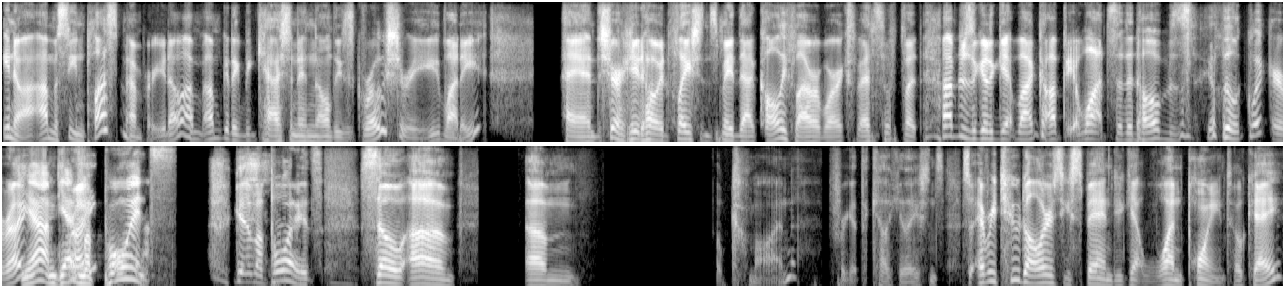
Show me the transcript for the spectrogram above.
you know I'm a Scene Plus member. You know I'm I'm going to be cashing in all these grocery money, and sure, you know inflation's made that cauliflower more expensive, but I'm just going to get my copy of Watson and Holmes a little quicker, right? Yeah, I'm getting Right? my points. Get my points. So, um, um, oh come on, forget the calculations. So every two dollars you spend, you get one point. Okay,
